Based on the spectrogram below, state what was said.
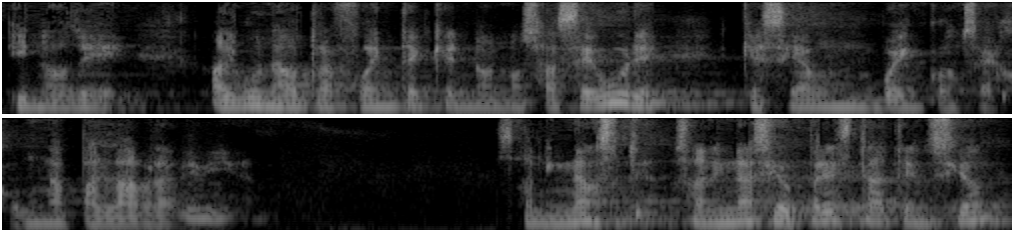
y no de alguna otra fuente que no nos asegure que sea un buen consejo, una palabra de vida. San Ignacio, presta atención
